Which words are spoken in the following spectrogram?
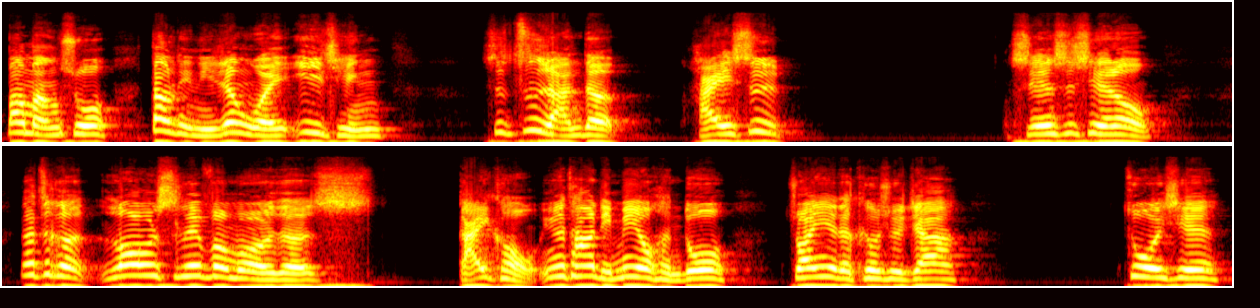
帮忙说到底你认为疫情是自然的还是实验室泄露？那这个 Lawrence Livermore 的改口，因为它里面有很多专业的科学家做一些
